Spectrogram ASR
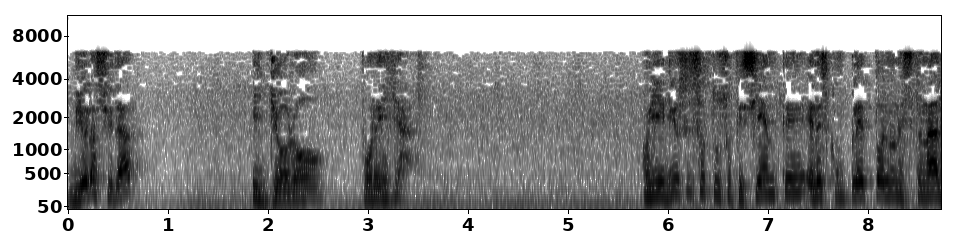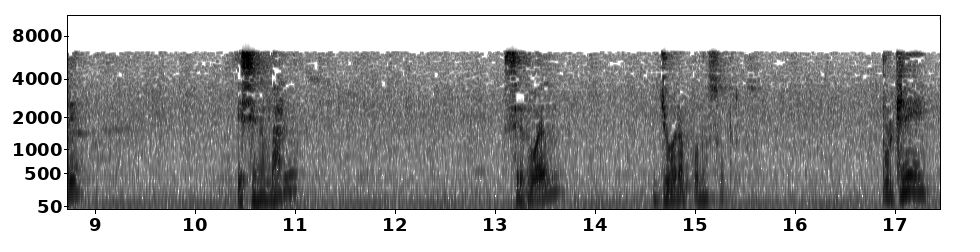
vio la ciudad y lloró por ella. Oye, Dios es autosuficiente, Él es completo, Él no necesita a nadie. Y sin embargo, se duele, llora por nosotros. ¿Por qué?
